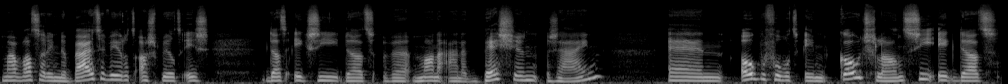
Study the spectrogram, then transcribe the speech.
Maar wat er in de buitenwereld afspeelt, is dat ik zie dat we mannen aan het bashen zijn. En ook bijvoorbeeld in coachland zie ik dat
